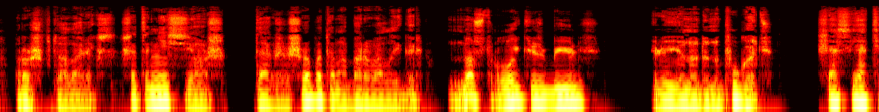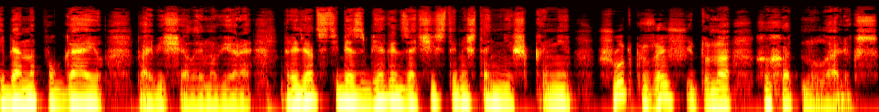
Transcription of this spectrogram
— прошептал Алекс. «Что ты несешь?» — также шепотом оборвал Игорь. «Настройки сбились. Или ее надо напугать?» «Сейчас я тебя напугаю», — пообещала ему Вера. «Придется тебе сбегать за чистыми штанишками». «Шутка засчитана», — хохотнул Алекс.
